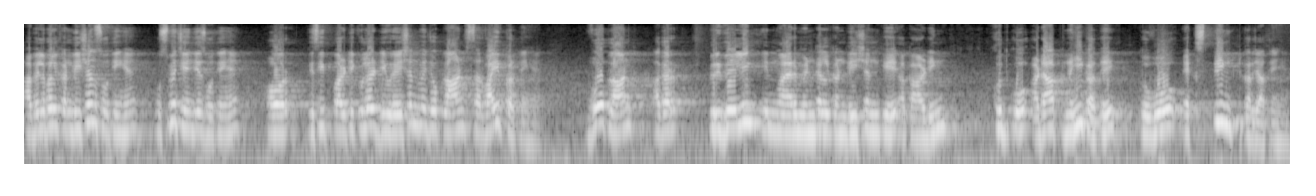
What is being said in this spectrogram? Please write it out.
अवेलेबल कंडीशंस होती हैं, उसमें चेंजेस होते हैं और किसी पर्टिकुलर ड्यूरेशन में जो प्लांट सरवाइव करते हैं, वो प्लांट अगर प्रिवेलिंग इन्वायरमेंटल कंडीशन के अकॉर्डिंग खुद को अडाप्ट नहीं करते तो वो एक्सटिंक्ट कर जाते हैं।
